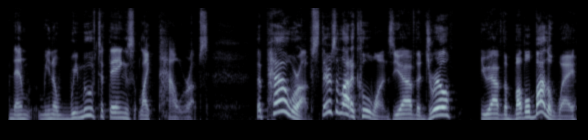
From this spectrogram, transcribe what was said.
Then you know we move to things like power ups. The power ups, there's a lot of cool ones. You have the drill, you have the bubble. By the way,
